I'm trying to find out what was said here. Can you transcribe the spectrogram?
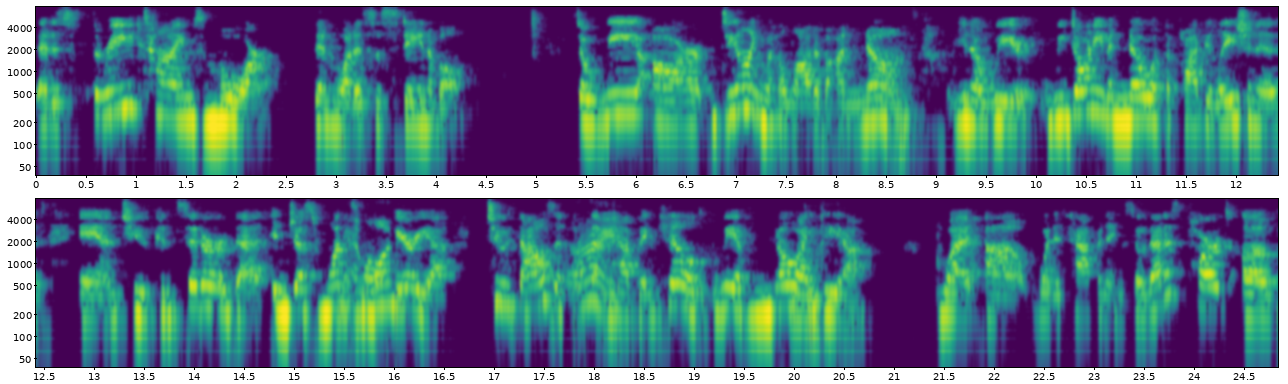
that is three times more than what is sustainable. So we are dealing with a lot of unknowns. You know, we we don't even know what the population is, and to consider that in just one Yeah, small one- area, two thousand of Right. them have been killed. We have no Mm. idea what uh, what is happening. So that is part of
